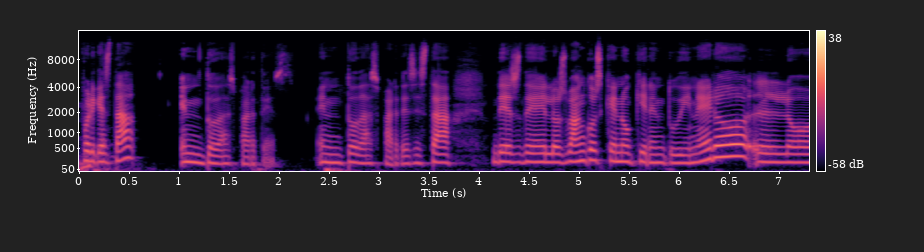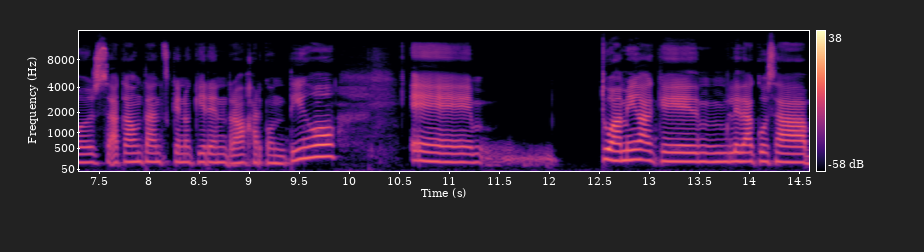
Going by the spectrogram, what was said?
Porque está en todas partes. En todas partes. Está desde los bancos que no quieren tu dinero, los accountants que no quieren trabajar contigo, eh, tu amiga que le da cosa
